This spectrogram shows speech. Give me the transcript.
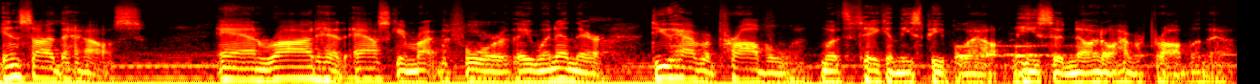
inside the house, and Rod had asked him right before they went in there, Do you have a problem with taking these people out? And he said, No, I don't have a problem with that.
